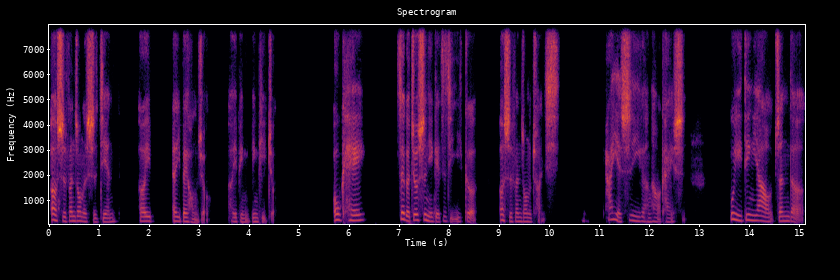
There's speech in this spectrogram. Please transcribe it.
二十分钟的时间，喝一呃一杯红酒。喝一瓶冰啤酒，OK，这个就是你给自己一个二十分钟的喘息，它也是一个很好的开始。不一定要真的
